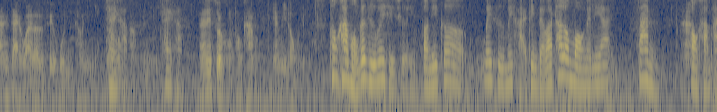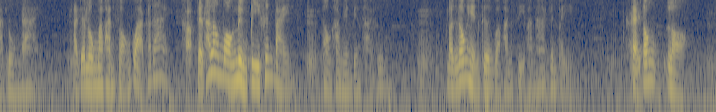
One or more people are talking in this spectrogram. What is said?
ตั้งใจว่าเราจะซื้อหุ้นเท่านี้ใช่ครับลงทุนเท่านี้ใช่ครับและในส่วนของทองคำยังมีลงอยู่ไหมทองคำผมก็ซื้อไว้เฉยๆ ตอนนี้ก็ไม่ซื้อไม่ขายเพียงแต่ว่าถ้าเรามองในระยะสั้นฮะทองคำอาจลงได้อืมอาจจะลงมาพันสองกว่าก็ได้ครับแต่ถ้าเรามองหนึ่งปีขึ้นไปอืมทองคำยังเป็นขาขึ้นอืมเราจะต้องเห็นเกินกว่าพันสี่พันห้าขึ้นไปอีกใครแต่ที่ต้องรออืม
